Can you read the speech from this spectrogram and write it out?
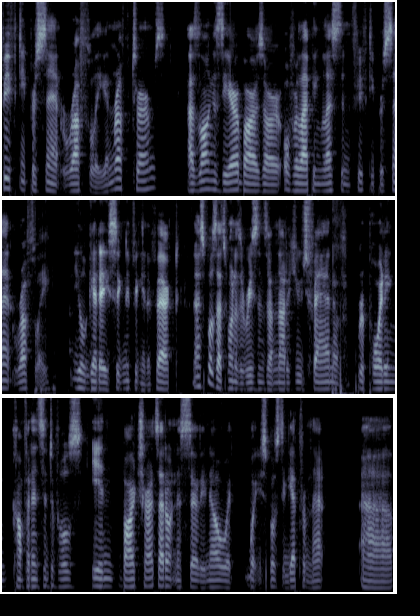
50% roughly. In rough terms, as long as the error bars are overlapping less than 50% roughly, you'll get a significant effect. And I suppose that's one of the reasons I'm not a huge fan of reporting confidence intervals in bar charts. I don't necessarily know what, what you're supposed to get from that. Uh,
